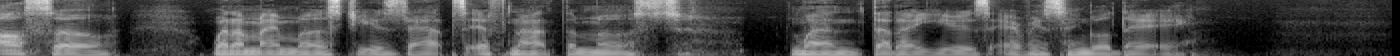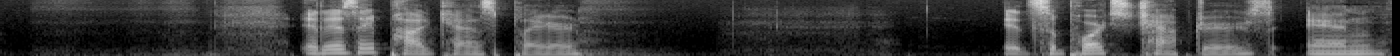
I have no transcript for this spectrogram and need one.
also one of my most used apps, if not the most one that I use every single day. It is a podcast player. It supports chapters, and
